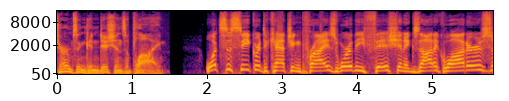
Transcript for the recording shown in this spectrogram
Terms and conditions apply. What's the secret to catching prize worthy fish in exotic waters?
